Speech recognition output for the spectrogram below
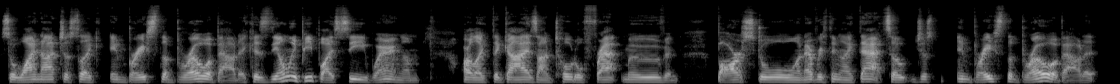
so why not just like embrace the bro about it? Because the only people I see wearing them are like the guys on Total Frat Move and Barstool and everything like that. So just embrace the bro about it.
